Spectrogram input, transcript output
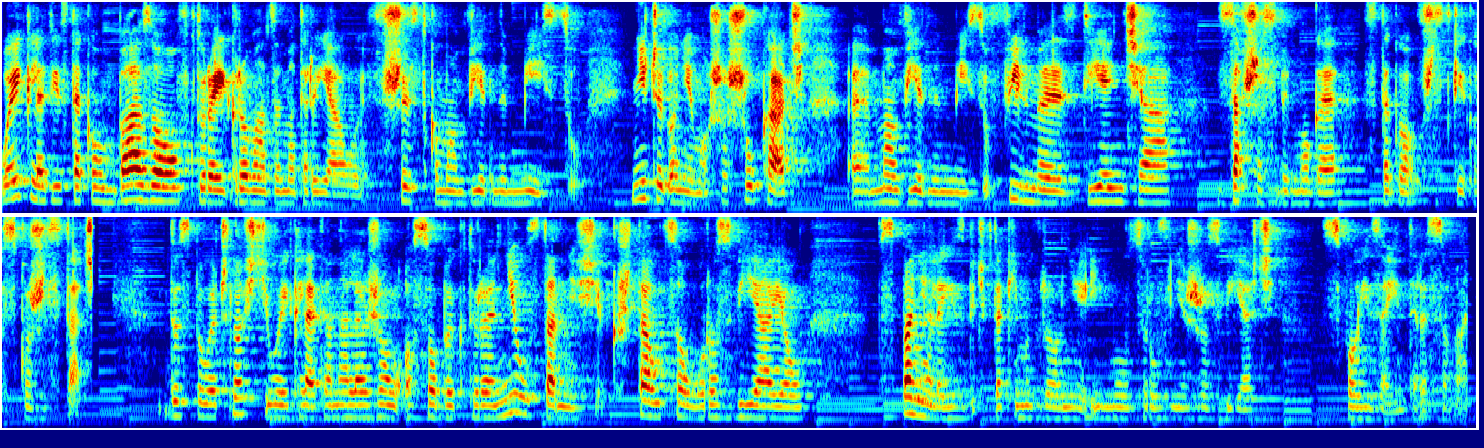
Wakelet jest taką bazą, w której gromadzę materiały. Wszystko mam w jednym miejscu. Niczego nie muszę szukać. e, Mam w jednym miejscu filmy, zdjęcia. Zawsze sobie mogę z tego wszystkiego skorzystać. Do społeczności Wakeleta należą osoby, które nieustannie się kształcą, rozwijają. Wspaniale jest być w takim gronie i móc również rozwijać swoje zainteresowania.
